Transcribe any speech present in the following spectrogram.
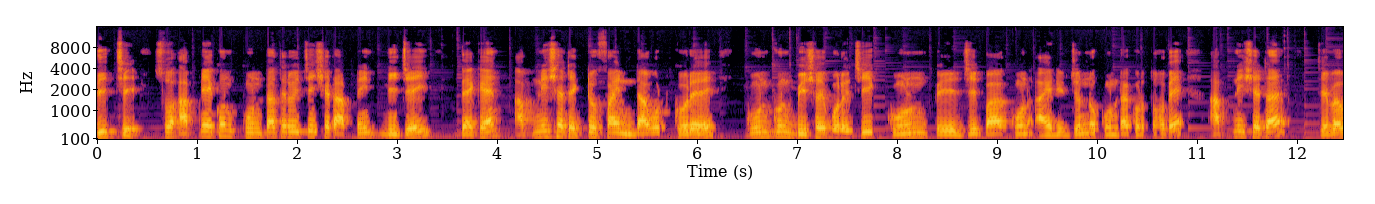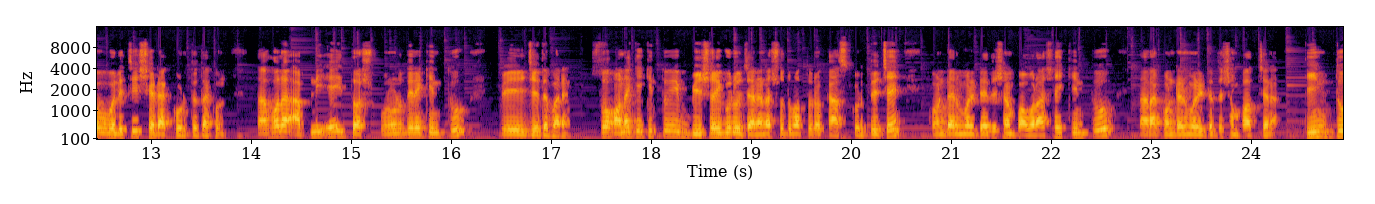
দিচ্ছে। সো আপনি এখন কোনটাতে রয়েছেন, সেটা আপনি নিজেই দেখেন। আপনি সেটা একটু ফাইন্ড আউট করে কোন কোন বিষয় বলেছি, কোন পেজে বা কোন আইডির জন্য কোনটা করতে হবে, আপনি সেটা যেভাবে বলেছি সেটা করতে থাকুন। তাহলে আপনি এই দশ পনেরো দিনে কিন্তু পেয়ে যেতে পারেন। সো অনেকে কিন্তু এই বিষয়গুলো জানে না, শুধুমাত্র কাজ করতেছে কন্টেন্ট মনিটাইজেশন পাওয়ার আশায় কিন্তু তারা কন্টেন্ট মনিটাইজেশন পাচ্ছে না। কিন্তু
